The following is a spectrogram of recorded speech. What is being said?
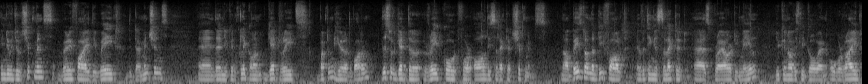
individual shipments, verify the weight, the dimensions, and then you can click on Get Rates button here at the bottom. This will get the rate code for all the selected shipments. Now, based on the default, everything is selected as priority mail. You can obviously go and override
